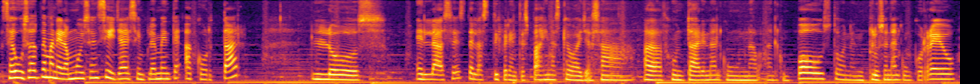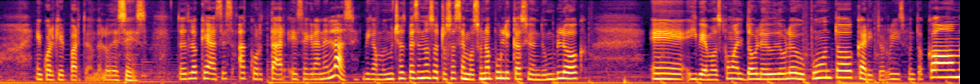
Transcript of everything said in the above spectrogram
se usa de manera muy sencilla, es simplemente acortar los enlaces de las diferentes páginas que vayas a, adjuntar en alguna, algún post o incluso en algún correo, en cualquier parte donde lo desees. Entonces lo que hace es acortar ese gran enlace. Digamos, muchas veces nosotros hacemos una publicación de un blog eh, y vemos como el www.caritoruiz.com,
